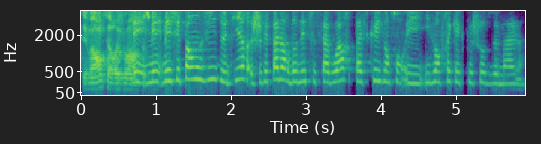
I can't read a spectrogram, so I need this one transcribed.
C'est marrant, ça rejoint Mais, mais, mais j'ai pas envie de dire, je vais pas leur donner ce savoir parce qu'ils en, sont, ils, ils en feraient quelque chose de mal.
